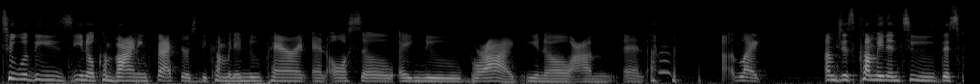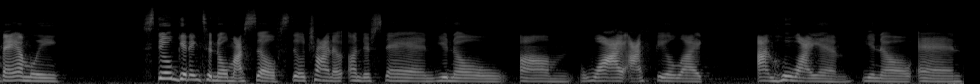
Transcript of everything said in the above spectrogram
two of these, you know, combining factors, becoming a new parent and also a new bride, you know, um, and like I'm just coming into this family, still getting to know myself, still trying to understand, you know, um, why I feel like I'm who I am, you know, and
